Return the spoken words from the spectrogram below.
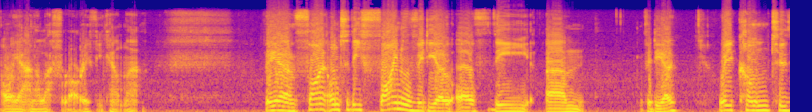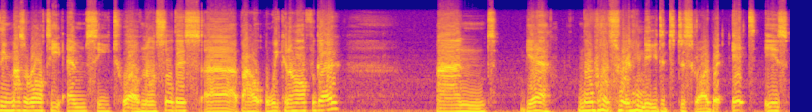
Oh yeah and a LaFerrari if you count that. But yeah and fi onto the final video of the um, video. We come to the Maserati MC12. Now I saw this uh, about a week and a half ago, and yeah, no words really needed to describe it. It is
